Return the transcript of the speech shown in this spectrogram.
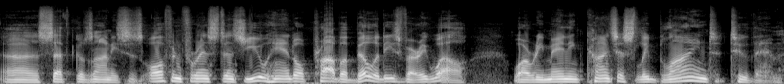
Uh, Seth he says, Often, for instance, you handle probabilities very well while remaining consciously blind to them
